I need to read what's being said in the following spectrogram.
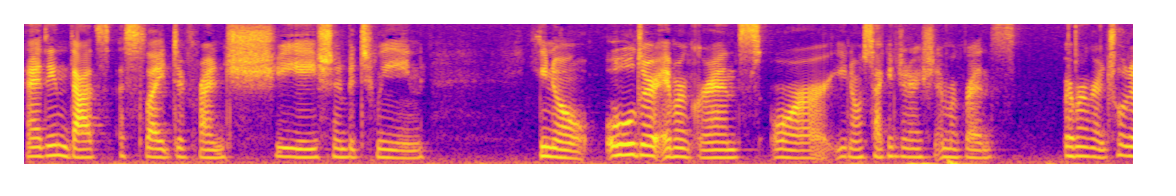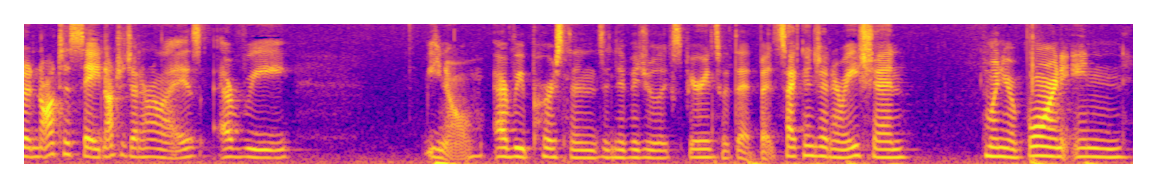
and I think that's a slight differentiation between you know older immigrants or you know second generation immigrants immigrant children not to say not to generalize every you know every person's individual experience with it but second generation when you're born in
